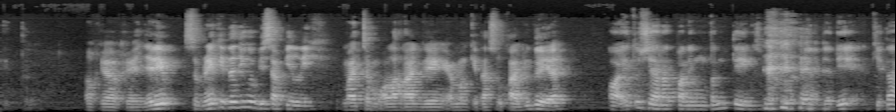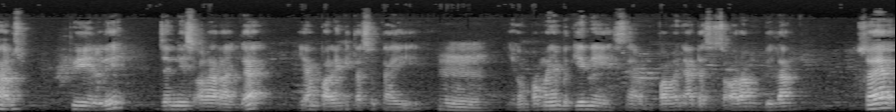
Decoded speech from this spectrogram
gitu. Oke oke. Jadi sebenarnya kita juga bisa pilih macam olahraga yang emang kita suka juga ya. Oh itu syarat paling penting sebetulnya. Jadi kita harus pilih jenis olahraga yang paling kita sukai. Hmm. Ya umpamanya begini, saya umpamanya ada seseorang bilang, saya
